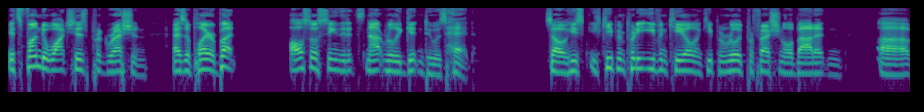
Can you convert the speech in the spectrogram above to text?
it's fun to watch his progression as a player, but also seeing that it's not really getting to his head. So he's he's keeping pretty even keel and keeping really professional about it, and uh,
